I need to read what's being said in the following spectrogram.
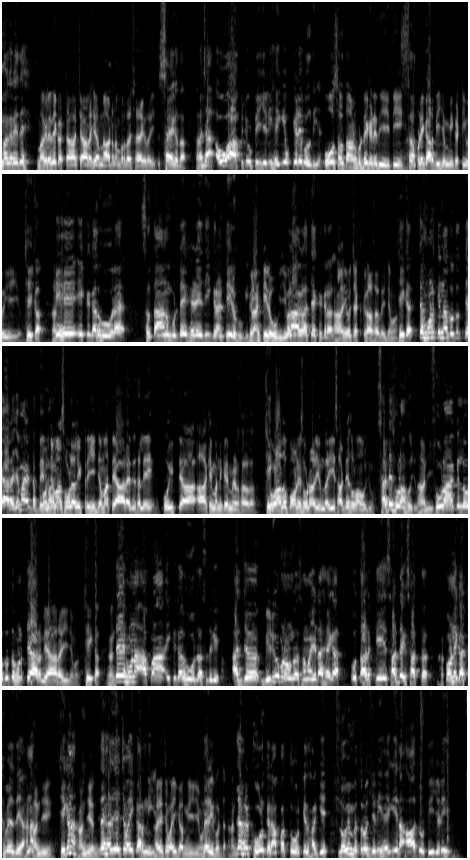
ਮਗਰ ਇਹਦੇ? ਮਗਰ ਇਹਦੇ ਕੱਟਾ 4059 ਨੰਬਰ ਦਾ ਸ਼ਾਇਕ ਦਾ ਜੀ। ਸੈਗ ਦਾ। ਅੱਛਾ ਉਹ ਆਪ ਝੋਟੀ ਜਿਹੜੀ ਹੈਗੀ ਉਹ ਕਿਹੜੇ ਬੋਲਦੀ ਹੈ? ਉਹ ਸੁਲਤਾਨ ਬੁੱਢੇ ਖੇੜੇ ਦੀ ਤੀ ਆਪਣੇ ਘਰ ਦੀ ਜੰਮੀ ਕੱਟੀ ਹੋਈ ਹੈ ਜੀ ਠੀਕ ਆ। ਇਹ ਇੱਕ ਗੱਲ ਹੋਰ ਹੈ ਸੁਲਤਾਨ ਬੁੱਢੇ ਖੇੜੇ ਦੀ ਗਾਰੰਟੀ ਰਹੂਗੀ। ਗਾਰੰਟੀ ਰਹੂਗੀ ਜੀ। ਭਲਾ ਅਗਲਾ ਚੈੱਕ ਕਰਾ ਲੈ। ਹਾਂ ਜੀ ਉਹ ਚੈੱਕ ਕਰਾ ਸਕਦੇ ਜਮਾ। ਠੀਕ ਹੈ ਤੇ ਹੁਣ ਕਿੰਨਾ ਦੁੱਧ ਤਿਆਰ ਹੈ? ਜਮਾ ਡੱਬੇ ਹੁਣ ਜਮਾ 16 ਲੀਟਰ ਜੀ ਜਮਾ ਤਿਆਰ ਹੈ ਇਹਦੇ ਥੱਲੇ। ਕੋਈ ਤਿਆ ਆ ਕੇ ਮੰਨ ਕੇ ਮਿਲ ਸਕਦਾ। ਠੀਕ 16 ਤੋਂ ਪੌਣੇ 16 ਵਾਲੀ ਹੁੰਦਾ ਜੀ 16.5 ਹੋ ਜੂ। 16.5 ਹੋ ਜੂ। ਹਾਂਜੀ। 16 ਕਿਲੋ ਦੁੱਧ ਹੁਣ ਤਿਆਰ ਤਿਆਰ ਹੈ ਜੀ ਜਮਾ। ਠੀਕ ਆ। ਤੇ ਹੁਣ ਆਪਾਂ ਇੱਕ ਗੱਲ ਹੋਰ ਦੱਸ ਦਈਏ। ਅੱਜ ਵੀਡੀਓ ਬਣਾਉਣ ਦਾ ਸਮਾਂ ਜਿਹੜਾ ਹੈਗਾ ਉਹ ਤੜਕੇ 7:30 ਪੌਣੇ 8 ਵਜੇ ਦੇ ਆ ਹਨਾ? ਹਾਂਜੀ। ਠੀਕ ਹੈ ਨਾ? ਹਾਂਜੀ, ਹਾਂਜੀ। ਤੇ ਹਜੇ ਚਵਾਈ ਕਰਨੀ ਹੈ। ਹਜੇ ਚਵਾਈ ਕਰਨੀ ਜੀ ਹੁਣ ਵੈਰੀ ਗੁੱਡ ਲੈ ਫਿਰ ਖੋਲ ਕੇ ਆਪਾਂ ਤੋੜ ਕੇ ਦਿਖਾਈਏ। ਲੋ ਵੀ ਮਿੱਤਰੋ ਜਿਹੜੀ ਹੈਗੀ ਨਾ ਆ ਝੋਟੀ ਜਿਹੜੀ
